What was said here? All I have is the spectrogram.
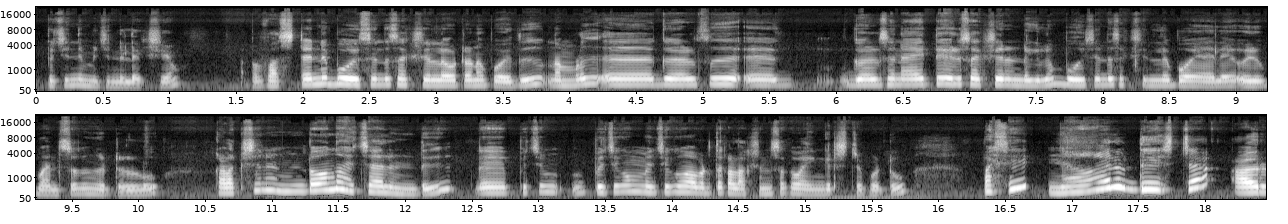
ഇപ്പച്ചിന്റെ ഉമ്മച്ചിന്റെ ലക്ഷ്യം. അപ്പോൾ ഫസ്റ്റ് തന്നെ ബോയ്സിന്റെ സെക്ഷനിലോട്ടാണ് പോയത്. നമ്മൾ ഗേൾസ് ഗേൾസിനായിട്ട് ഒരു സെക്ഷൻ ഉണ്ടെങ്കിലും ബോയ്സിന്റെ സെക്ഷനിൽ പോയാലേ ഒരു മനസ്സൊക്കെ കിട്ടുള്ളൂ. കളക്ഷൻ ഉണ്ടോയെന്ന് വെച്ചാലുണ്ട്. ഇപ്പച്ചും ഇപ്പച്ചിക്കും ഉമ്മച്ചിക്കും അവിടുത്തെ കളക്ഷൻസൊക്കെ ഭയങ്കര ഇഷ്ടപ്പെട്ടു. പക്ഷേ ഞാൻ ഉദ്ദേശിച്ച ആ ഒരു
